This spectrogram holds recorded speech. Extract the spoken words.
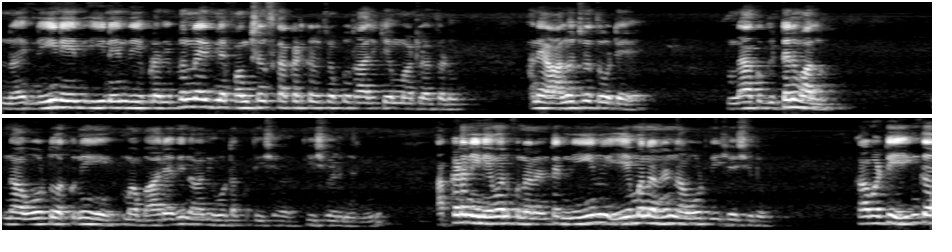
నే- ఈయనేంది ఎప్పుడైనా ఎప్పుడన్నా అయితే ఫంక్షన్స్కి అక్కడికి వచ్చినప్పుడు రాజకీయం మాట్లాడతాడు అనే ఆలోచనతోటే నాకు గిట్టని వాళ్ళు నా ఓటు హక్కుని మా భార్యది నాది ఓటు హక్కు తీసే తీసివేయడం జరిగింది. అక్కడ నేను ఏమనుకున్నానంటే నేను ఏమన్నానని నా ఓటు తీసేసారు కాబట్టి ఇంకా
